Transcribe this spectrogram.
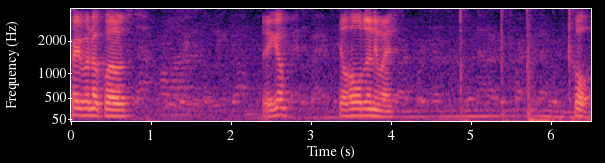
Trade window closed. There you go. He'll hold anyways. Cool.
